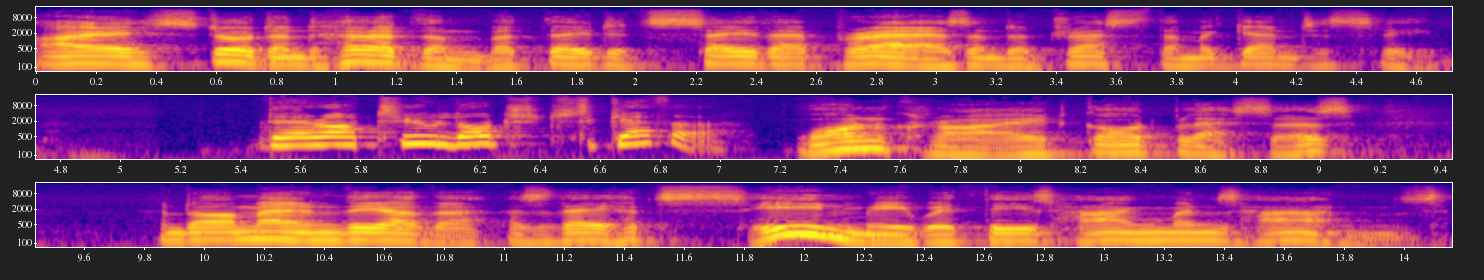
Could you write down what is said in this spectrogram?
I stood and heard them, but they did say their prayers and address them again to sleep. There are two lodged together. One cried, God bless us, and Amen the other, as they had seen me with these hangman's hands.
